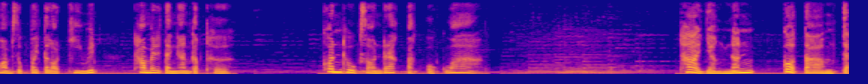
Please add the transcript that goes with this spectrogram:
ความสุขไปตลอดชีวิต ถ้าไม่ได้แต่งงานกับเธอ คนถูกสอนรักปักอกว่า ถ้าอย่างนั้นก็ตามใจ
